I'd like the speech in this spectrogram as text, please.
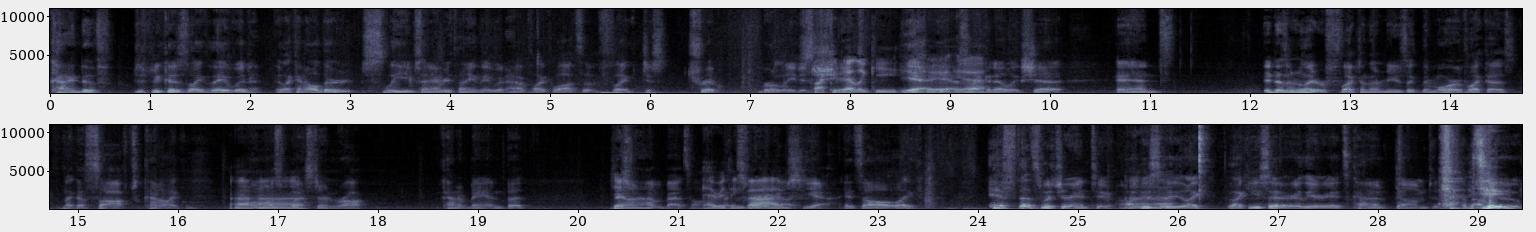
Kind of. Just because like they would like in all their sleeves and everything, they would have like lots of like just trip related shit. Yeah, shit, yeah, yeah. psychedelic shit, and it doesn't really reflect in their music. They're more of like a like a soft kind of like almost Uh-huh. western rock kind of band, but they Just don't have a bad song. Everything God. vibes. Yeah, it's all like if that's what you're into. Obviously, Uh-huh. like like you said earlier, it's kind of dumb to talk about Dude,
